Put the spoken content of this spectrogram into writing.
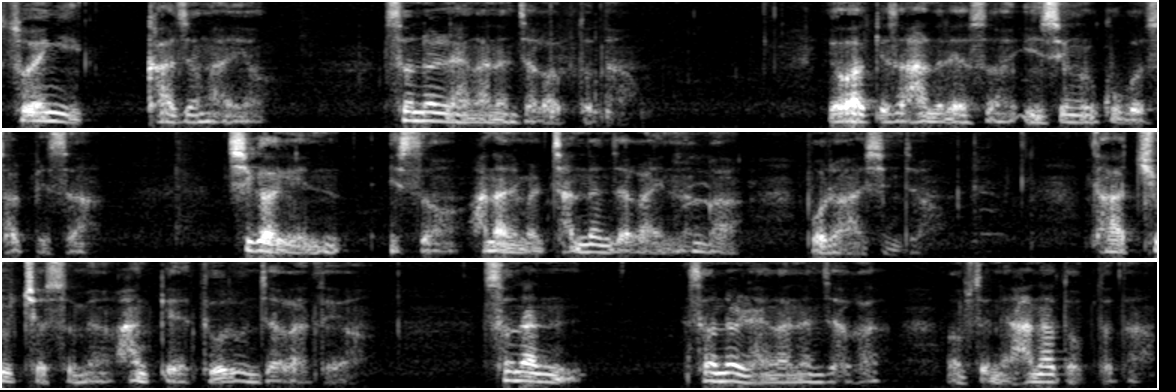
소행이 가정하여 선을 행하는 자가 없도다. 여호와께서 하늘에서 인생을 굽어 살피사 지각이 있어 하나님을 찾는 자가 있는가 보라 하신저. 다 치우쳤으며 함께 더러운 자가 되어 선한 선을 행하는 자가 없으니 하나도 없도다.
